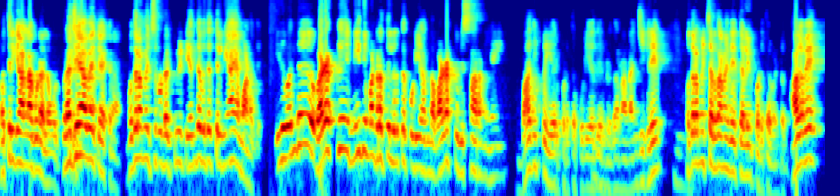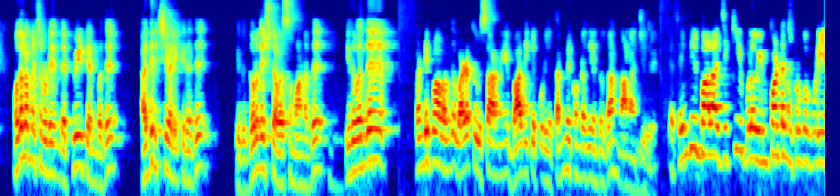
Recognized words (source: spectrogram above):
பத்திரிகையாளனா கூட இல்ல ஒரு பிரஜையாவே கேட்கிறேன். முதலமைச்சரோட ட்வீட் எந்த விதத்தில் நியாயமானது? இது வந்து வழக்கு நீதிமன்றத்தில் இருக்கக்கூடிய அந்த வழக்கு விசாரணையை பாதிப்பை ஏற்படுத்தக்கூடியது என்றுதான் நான் அஞ்சுகிறேன் முதலமைச்சர் தான் இதை தெளிவுபடுத்த வேண்டும். ஆகவே முதலமைச்சருடைய இந்த ட்வீட் என்பது அதிர்ச்சி அளிக்கிறது. இது துரதிர்ஷ்டவசமானது. இது வந்து கண்டிப்பா வந்து வழக்கு விசாரணையை பாதிக்கக்கூடிய தன்மை கொண்டது என்று தான் நான் அஞ்சுகிறேன். செந்தில் பாலாஜிக்கு இவ்வளவு இம்பார்ட்டன்ஸ் கொடுக்கக்கூடிய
